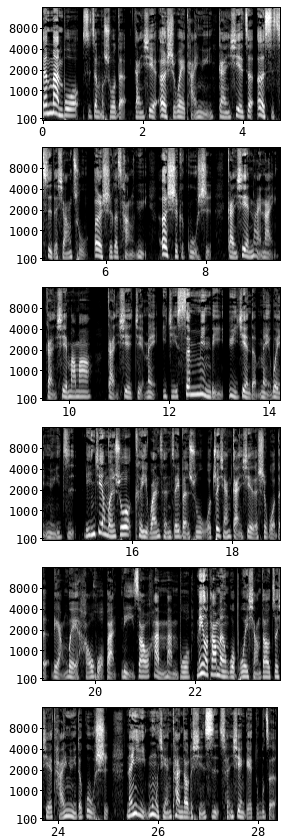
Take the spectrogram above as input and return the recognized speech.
登曼波是这么说的：“感谢二十位台女，感谢这二十次的相处，二十个场域，二十个故事，感谢奶奶，感谢妈妈。感谢姐妹以及生命里遇见的每位女子。林建文说：“可以完成这本书，我最想感谢的是我的两位好伙伴李昭和曼波。没有他们，我不会想到这些台女的故事，能以目前看到的形式呈现给读者。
